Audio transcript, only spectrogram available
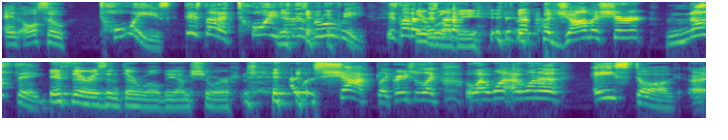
and also toys. There's not a toy for this movie. There's not a there there's will not a, be there's not a pajama shirt. Nothing. if there isn't there will be i'm sure I was shocked. Like Grace was like, "Oh, I want, I want a ace dog," Uh,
